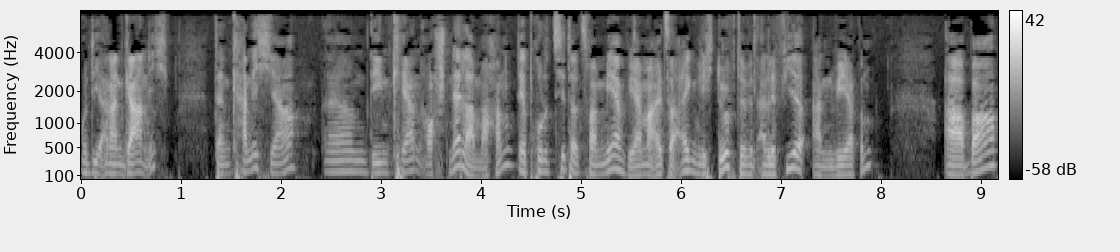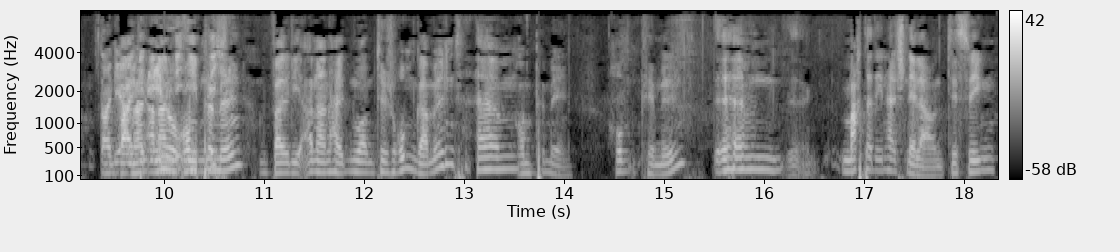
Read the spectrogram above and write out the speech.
und die anderen gar nicht. Dann kann ich ja ähm, den Kern auch schneller machen. Der produziert dann zwar mehr Wärme, als er eigentlich dürfte, wenn alle vier an wären. Aber Da die weil anderen eh nur eben rumpimmeln. Nicht, weil die anderen halt nur am Tisch rumgammeln, ähm, Rumpimmeln. rumpimmeln, ähm, äh, macht er den halt schneller. Und deswegen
